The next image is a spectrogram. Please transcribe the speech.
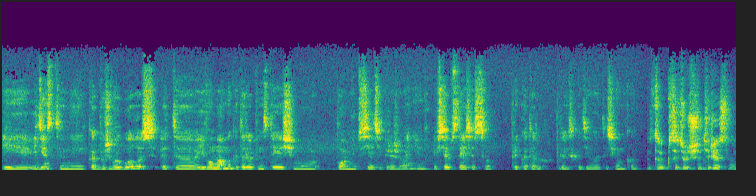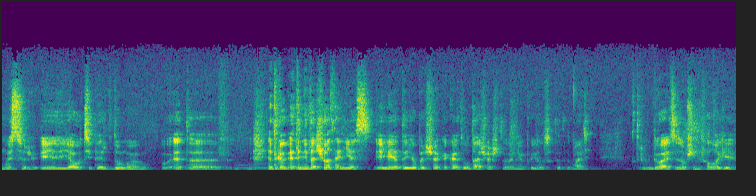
и единственный как бы живой голос — это его мама, которая по-настоящему помнит все эти переживания и все обстоятельства, при которых происходила эта съемка. Это, кстати, очень интересная мысль, и я вот теперь думаю, это это как это недочет Аньес, или это ее большая какая-то удача, что у нее появилась вот эта мать? который выбивается из общей мифологии.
